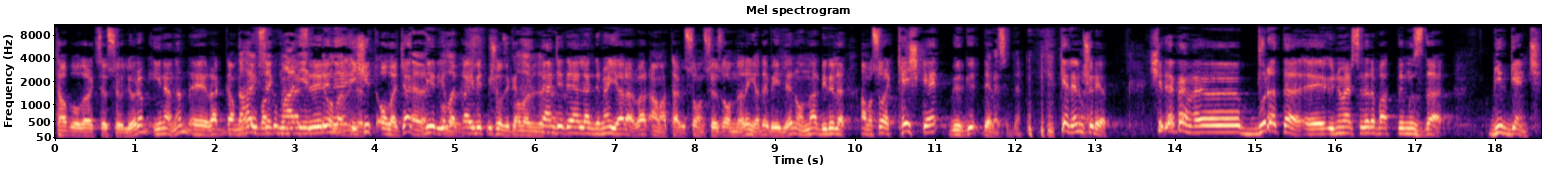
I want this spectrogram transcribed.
tablo olarak size söylüyorum. İnanın e, rakamlar Daha yüksek üniversitelerine olabilir. eşit olacak. Evet, bir yıla olabilir. kaybetmiş olacak. Olabilir, Bence evet. değerlendirmeye yarar var ama tabii son söz onların ya da velilerin onlar bilirler. Ama sonra keşke virgül demesinler. Gelelim şuraya. Şimdi efendim e, burada e, üniversitelere baktığımızda bir genç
